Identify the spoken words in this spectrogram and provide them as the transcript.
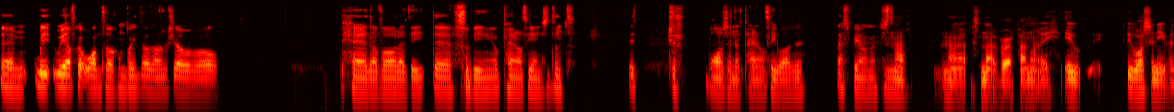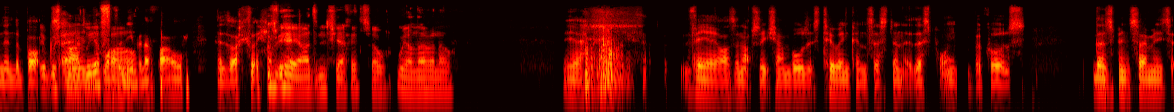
Um, we we have got one talking point that I'm sure we've all heard of already. The Fabinho penalty incident. It just wasn't a penalty, was it? Let's be honest. Never, no, it's never a penalty. It, it wasn't even in the box. It was hardly and a it wasn't even a foul. Exactly. yeah, I didn't check it, so we'll never know. yeah. VAR is an absolute shambles. It's too inconsistent at this point because there's been so many. T-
